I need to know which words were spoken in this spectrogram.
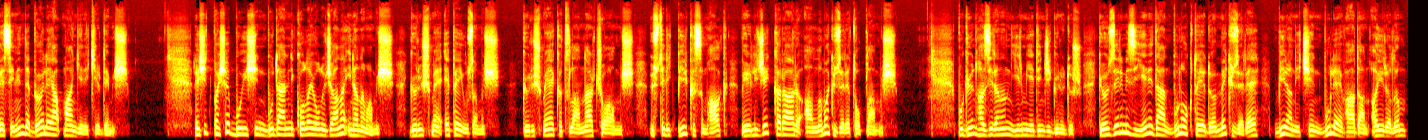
ve senin de böyle yapman gerekir demiş.'' Reşit Paşa bu işin bu denli kolay olacağına inanamamış. Görüşme epey uzamış. Görüşmeye katılanlar çoğalmış. Üstelik bir kısım halk verilecek kararı anlamak üzere toplanmış. Bugün Haziran'ın 27. günüdür. Gözlerimizi yeniden bu noktaya dönmek üzere bir an için bu levhadan ayıralım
